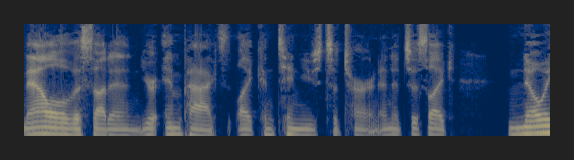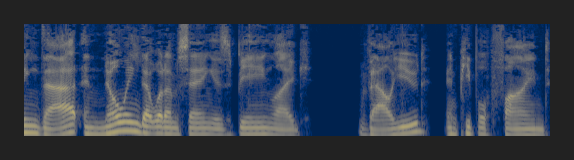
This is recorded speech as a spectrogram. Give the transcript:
now all of a sudden your impact like continues to turn. And it's just like knowing that and knowing that what i'm saying is being like valued and people find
